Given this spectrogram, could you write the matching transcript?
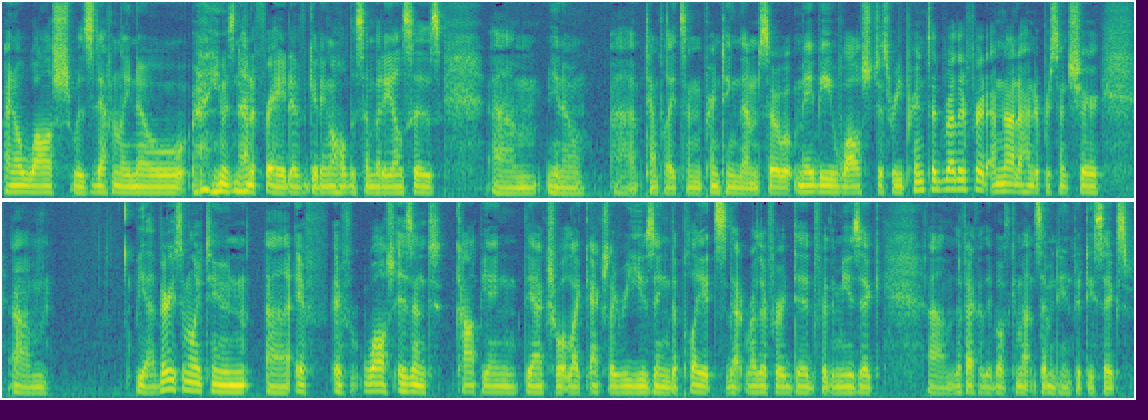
I know Walsh was definitely no, he was not afraid of getting a hold of somebody else's, um, you know, uh, templates and printing them. So maybe Walsh just reprinted Rutherford. I'm not 100% sure. Um, but yeah, very similar tune. Uh, if if Walsh isn't copying the actual, like actually reusing the plates that Rutherford did for the music, um, the fact that they both come out in 1756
